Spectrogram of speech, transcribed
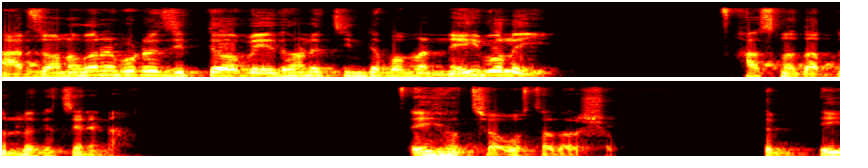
আর জনগণের ভোটে জিততে হবে এ ধরনের চিন্তা ভাবনা নেই বলেই হাসনাত আবদুল্লাহকে চেনে না। এই হচ্ছে অবস্থা দর্শক। এই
